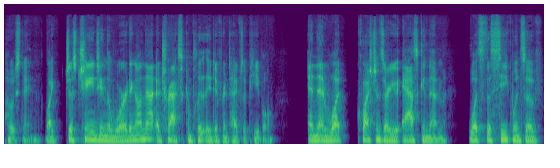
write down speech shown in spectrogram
posting? Like, just changing the wording on that attracts completely different types of people. And then, what questions are you asking them? What's the sequence of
